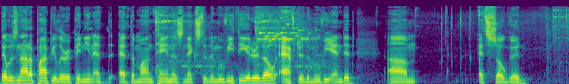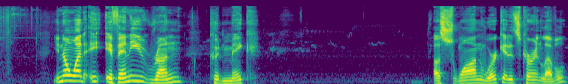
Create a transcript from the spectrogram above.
That was not a popular opinion at the, at the Montanas next to the movie theater, though. After the movie ended, um, it's so good. You know what? If any run could make a swan work at its current level,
